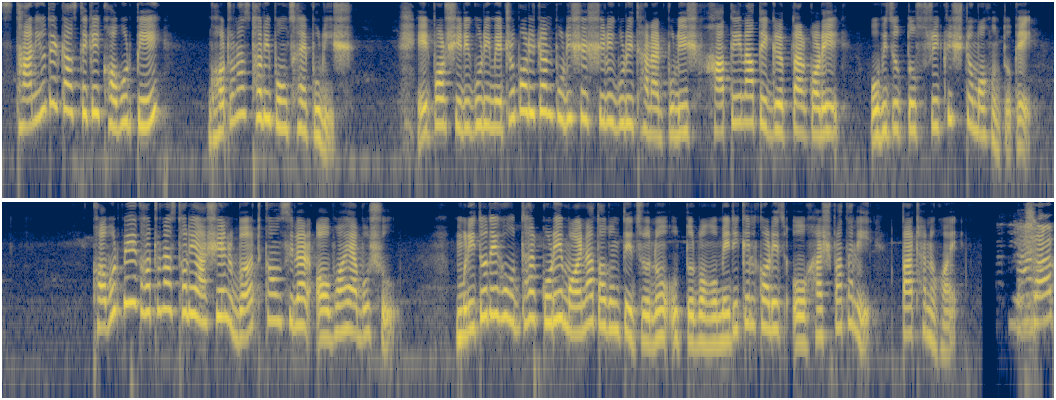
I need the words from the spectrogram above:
স্থানীয়দের কাছ থেকে খবর পেয়ে ঘটনাস্থলে পৌঁছায় পুলিশ। এরপর শিলিগুড়ি মেট্রোপলিটন পুলিশের শিলিগুড়ি থানার পুলিশ হাতে নাতে গ্রেপ্তার করে অভিযুক্ত শ্রীকৃষ্ণ মহন্তকে। খবর পেয়ে ঘটনাস্থলে আসেন ওয়ার্ড কাউন্সিলর অভয়া বসু। মৃতদেহ উদ্ধার করে ময়না তদন্তের জন্য উত্তরবঙ্গ মেডিকেল কলেজ ও হাসপাতালে পাঠানো হয়। সব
